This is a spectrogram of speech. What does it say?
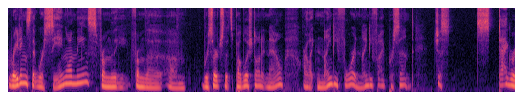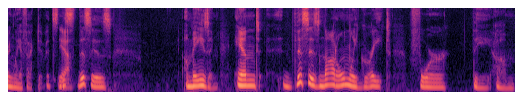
ratings that we're seeing on these from the from the um, research that's published on it now are like 94 and 95 percent. Just staggeringly effective. It's Yeah. this this is amazing. And this is not only great for the um,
